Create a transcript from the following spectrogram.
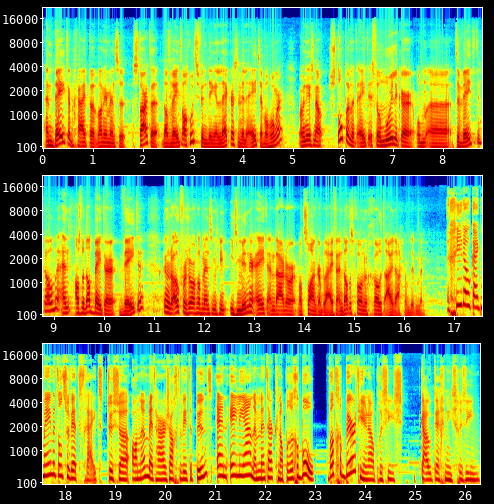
En beter begrijpen wanneer mensen starten, dat weten we al goed. Ze vinden dingen lekker, ze willen eten, ze hebben honger. Maar wanneer ze nou stoppen met eten, is veel moeilijker om uh, te weten te komen. En als we dat beter weten, kunnen we er ook voor zorgen dat mensen misschien iets minder eten en daardoor wat slanker blijven. En dat is gewoon een grote uitdaging op dit moment. Guido kijkt mee met onze wedstrijd tussen Anne met haar zachte witte punt en Eliane met haar knapperige bol. Wat gebeurt hier nou precies, koudtechnisch gezien?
